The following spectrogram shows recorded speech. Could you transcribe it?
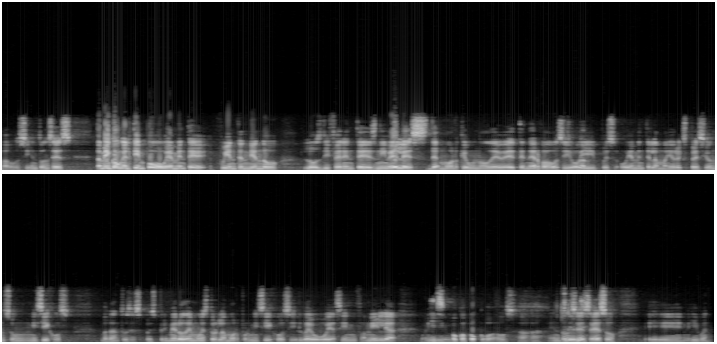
vamos. Y entonces, también con el tiempo, obviamente, fui entendiendo los diferentes niveles de amor que uno debe tener, vamos, y hoy, pues, obviamente la mayor expresión son mis hijos, ¿verdad? Entonces, pues, primero demuestro el amor por mis hijos y luego voy así mi familia Buenísimo. y poco a poco, vamos, ajá. Entonces, Increíble. eso, eh, y bueno,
